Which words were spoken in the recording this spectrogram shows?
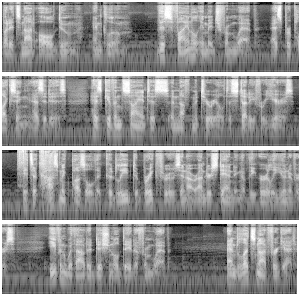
but it's not all doom and gloom. This final image from Webb, as perplexing as it is, has given scientists enough material to study for years. It's a cosmic puzzle that could lead to breakthroughs in our understanding of the early universe, even without additional data from Webb. And let's not forget,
